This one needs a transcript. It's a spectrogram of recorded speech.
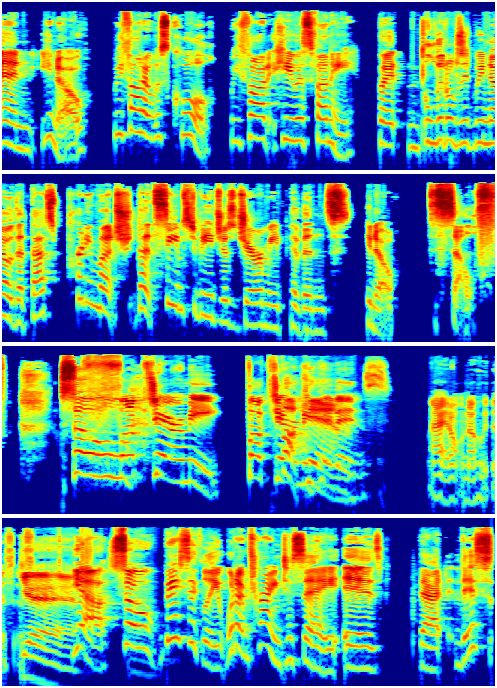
and you know we thought it was cool we thought he was funny but little did we know that that's pretty much that seems to be just Jeremy Piven's, you know, self. So Fuck Jeremy. Fuck Jeremy him. Pivens. I don't know who this is. Yeah. yeah, so basically what I'm trying to say is that this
